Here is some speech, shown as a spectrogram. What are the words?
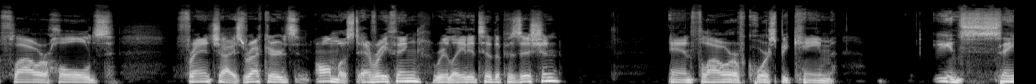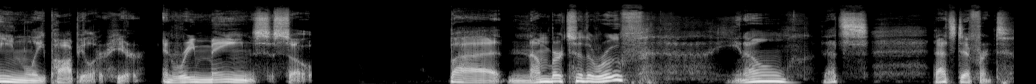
Flower holds franchise records and almost everything related to the position. And Flower, of course, became insanely popular here and remains so. But number to the roof, you know, that's that's different.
